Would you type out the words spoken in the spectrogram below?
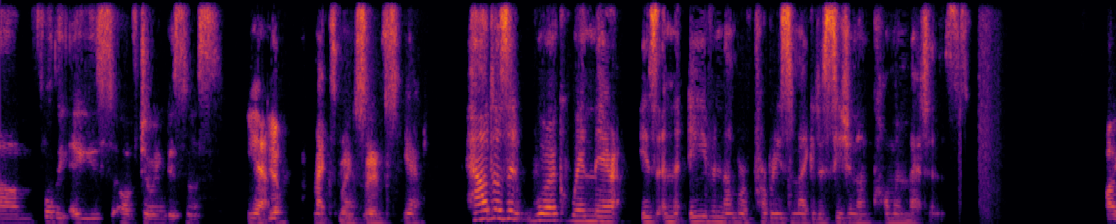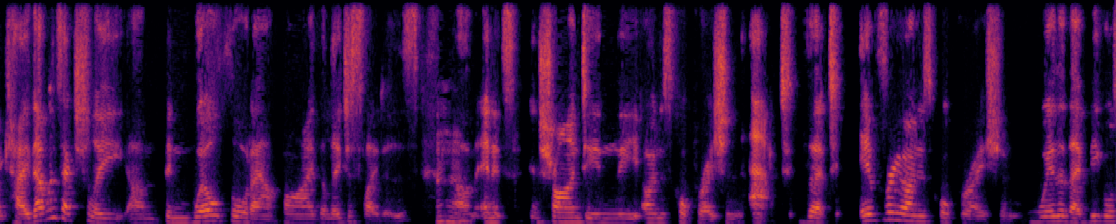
um, for the ease of doing business. Yeah. Yep. Makes more Makes sense. sense. Yeah. How does it work when there is an even number of properties to make a decision on common matters? Okay, that one's actually um, been well thought out by the legislators. Mhm. um, and it's enshrined in the Owners Corporation Act that every owners corporation, whether they're big or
